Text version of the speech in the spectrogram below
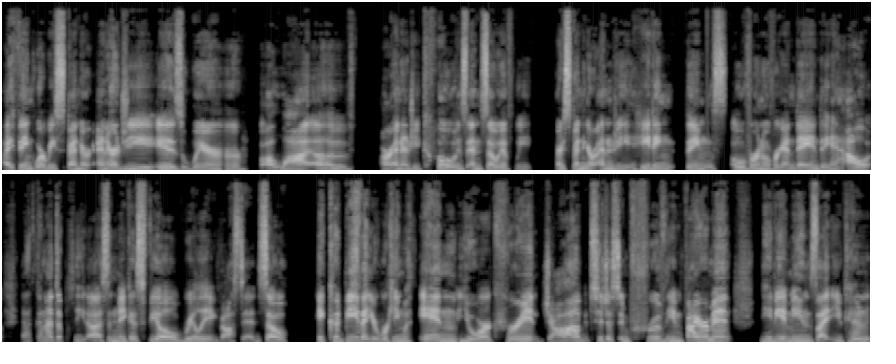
I think where we spend our energy is where a lot of our energy goes. And so if we are spending our energy hating things over and over again, day in, day out, that's going to deplete us and make us feel really exhausted. So it could be that you're working within your current job to just improve the environment. Maybe it means that you can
